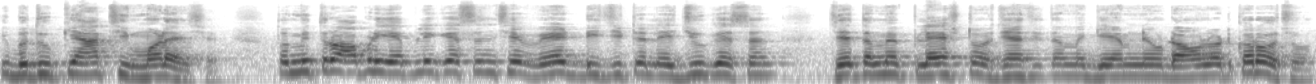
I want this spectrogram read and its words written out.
એ બધું ક્યાંથી મળે છે? તો મિત્રો, આપણી એપ્લિકેશન છે વેટ ડિજિટલ એજ્યુકેશન જે તમે પ્લે સ્ટોર જ્યાંથી તમે ગેમને એવું ડાઉનલોડ કરો છો,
